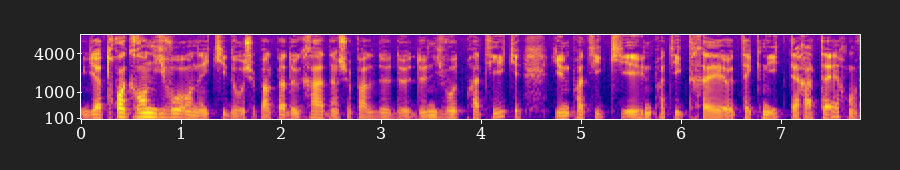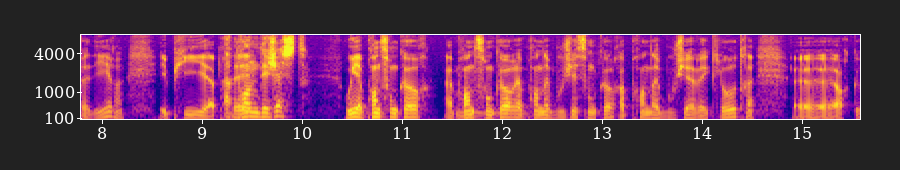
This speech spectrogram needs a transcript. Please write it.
il y a trois grands niveaux en aïkido. Je ne parle pas de grade, hein, je parle de, de, de niveau de pratique. Il y a une pratique qui est une pratique très euh, technique, terre à terre, on va dire. Et puis après. Apprendre des gestes. Oui, apprendre son corps, apprendre son corps, apprendre à bouger son corps, apprendre à bouger avec l'autre. Euh, alors que,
